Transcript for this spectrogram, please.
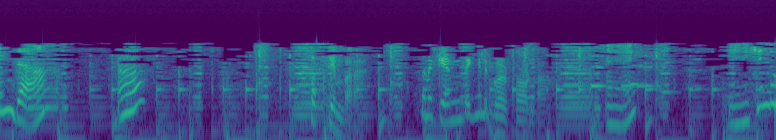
എന്താ? സത്യം പറ. നിനക്ക് എന്തെങ്കിലും കുഴപ്പമുണ്ടോ? എനിക്കെന്ത്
